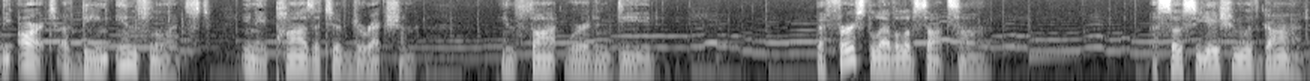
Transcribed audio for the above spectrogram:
the art of being influenced in a positive direction, in thought, word, and deed. The first level of satsang, association with God.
